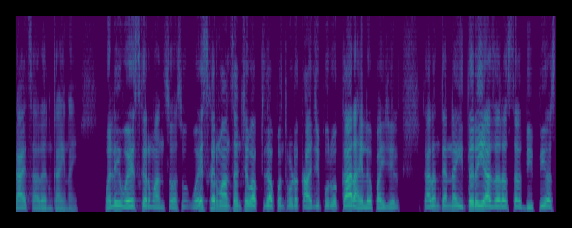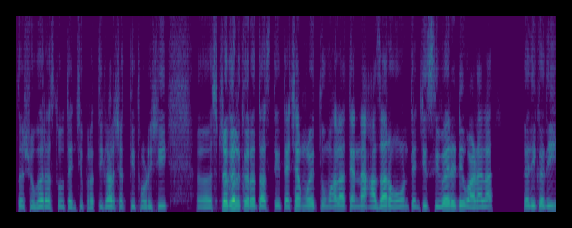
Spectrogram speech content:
काय चालन काय नाही. भलेही वयस्कर माणसं असो, वयस्कर माणसांच्या बाबतीत आपण थोडं काळजीपूर्वक का राहिलं पाहिजे? कारण त्यांना इतरही आजार असतात, बीपी असतं, शुगर असतो, त्यांची प्रतिकारशक्ती थोडीशी स्ट्रगल करत असते. त्याच्यामुळे तुम्हाला त्यांना आजार होऊन त्यांची सिव्हिरिटी वाढायला कधी-कधी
